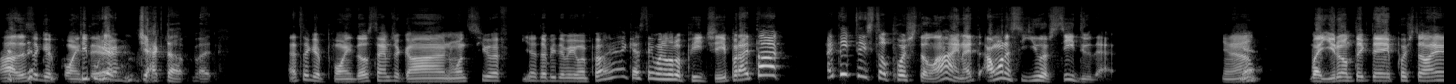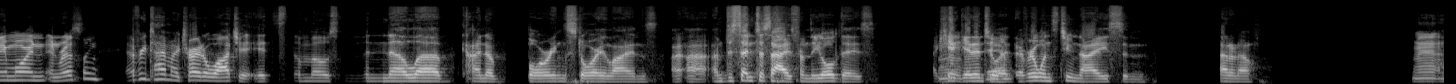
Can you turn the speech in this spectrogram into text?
wow, this is a good point People there. get jacked up, but That's a good point. Those times are gone. Once Uf, yeah, WWE went, I guess they went a little PG. But I thought, I think they still pushed the line. I, I want to see UFC do that. You know? Yeah. Wait, you don't think they push the line anymore in, in wrestling? Every time I try to watch it, it's the most vanilla kind of boring storylines. I, I, I'm desensitized from the old days. I can't Mm, get into yeah. it. Everyone's too nice, and I don't know. Yeah.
